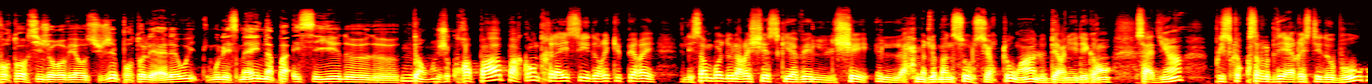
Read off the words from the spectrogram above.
Pour toi, si je reviens au sujet, pour toi les Alaouites, Moulay Ismail n'a pas essayé non, je crois pas. Par contre, elle a essayé de récupérer les symboles de la richesse qu'il y avait chez Ahmed al-Mansour, surtout, hein, le dernier des grands Saadiens, puisque Qasr al est resté debout.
